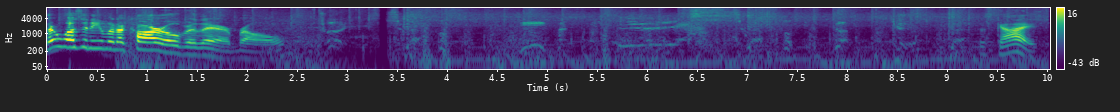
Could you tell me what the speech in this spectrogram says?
there wasn't even a car over there, bro. This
